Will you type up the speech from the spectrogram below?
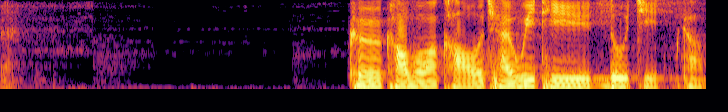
นะคือเขาบอกว่าเขาใช้วิธีดูจิตครับ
